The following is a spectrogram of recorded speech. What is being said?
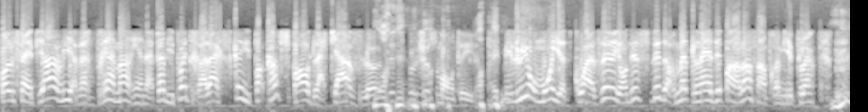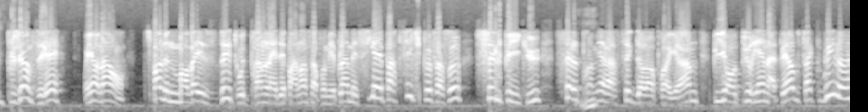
Paul Saint-Pierre, lui, il avait vraiment rien à perdre. Il peut être relax. Quand, quand tu pars de la cave, là, tu peux juste monter. Mais lui, au moins, il y a de quoi dire. Ils ont décidé de remettre l'indépendance en premier plan. Mhm. Plusieurs diraient, Voyons, non. Tu parles d'une mauvaise idée, toi, de prendre l'indépendance en premier plan, mais s'il y a un parti qui peut faire ça, c'est le PQ. C'est le premier article de leur programme, puis ils n'ont plus rien à perdre. Fait que lui, là,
